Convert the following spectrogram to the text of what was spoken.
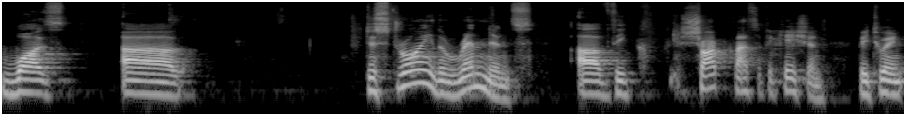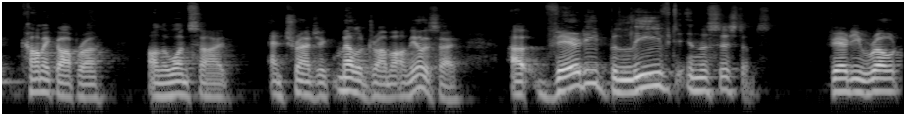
was uh, destroying the remnants of the sharp classification between comic opera on the one side and tragic melodrama on the other side. Uh, Verdi believed in the systems. Verdi wrote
